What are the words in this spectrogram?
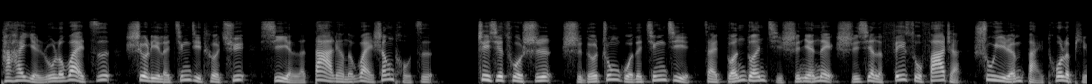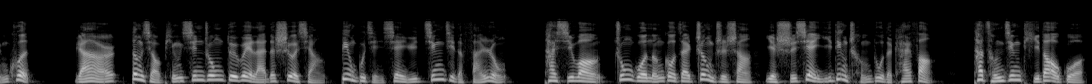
他还引入了外资，设立了经济特区，吸引了大量的外商投资。这些措施使得中国的经济在短短几十年内实现了飞速发展，数亿人摆脱了贫困。然而，邓小平心中对未来的设想并不仅限于经济的繁荣，他希望中国能够在政治上也实现一定程度的开放。他曾经提到过，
